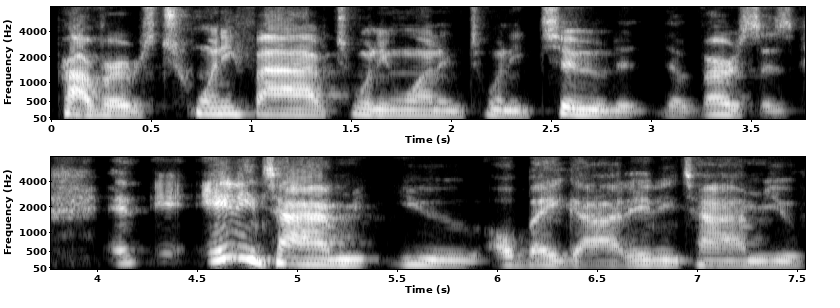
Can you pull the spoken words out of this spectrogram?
Proverbs 25, 21, and 22, the, the verses. And anytime you obey God, anytime you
